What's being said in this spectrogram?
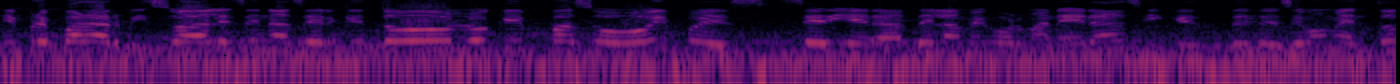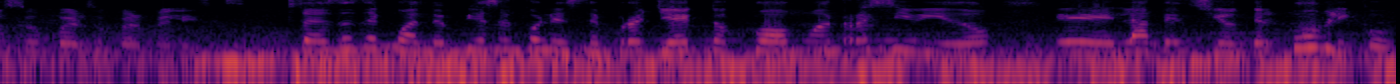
en preparar visuales, en hacer que todo lo que pasó hoy pues se diera de la mejor manera, así que desde ese momento súper, súper felices. ¿Ustedes desde cuándo empiezan con este proyecto? ¿Cómo han recibido eh, la atención del público?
